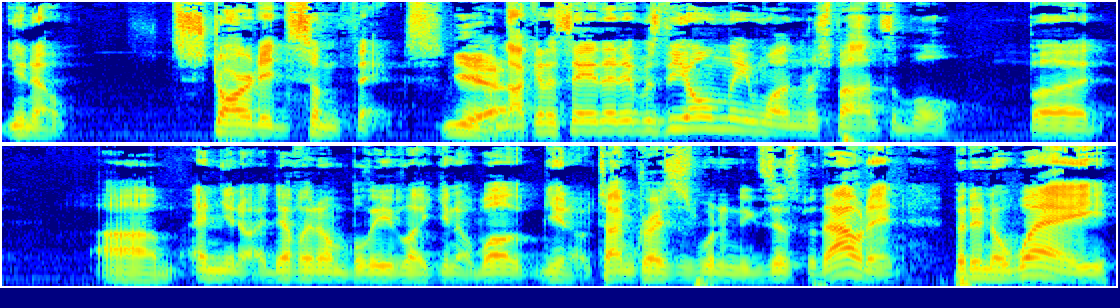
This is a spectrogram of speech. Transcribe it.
you know, started some things. Yeah. I'm not going to say that it was the only one responsible, but, um, and, you know, I definitely don't believe, like, you know, well, you know, Time Crisis wouldn't exist without it, but in a way,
